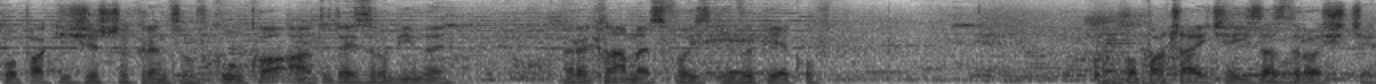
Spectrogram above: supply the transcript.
Chłopaki się jeszcze kręcą w kółko, a tutaj zrobimy reklamę swojskich wypieków. Popatrzajcie i zazdroście.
